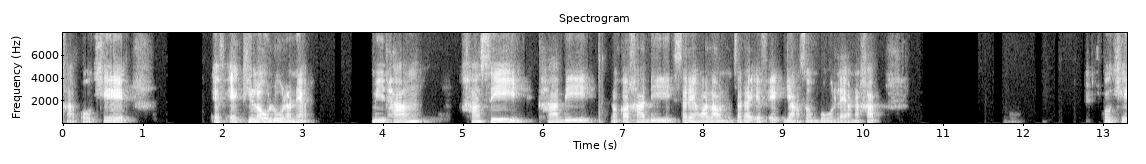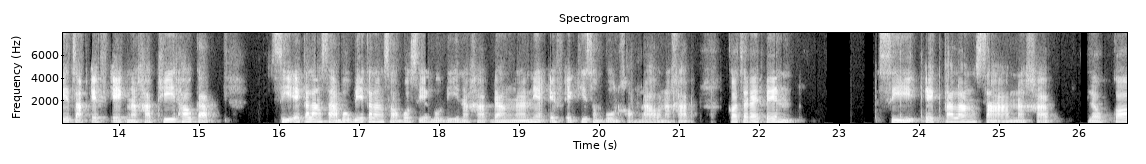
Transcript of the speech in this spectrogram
ครับ โอเค f(x) ที่เรารู้แล้วเนี่ย มีทั้งค่า c ค่า b แล้วก็ค่า d แสดงว่าเราเนี่ยจะได้ f(x) อย่างสมบูรณ์แล้วนะครับ โอเคจาก f(x) นะครับ ที่เท่ากับ 4x กำลัง3บวก b กำลัง2บวก cx บวก d นะครับ ดังนั้นเนี่ย f(x) ที่สมบูรณ์ของเรานะครับ ก็จะได้เป็น 4x กำลัง3นะครับ แล้วก็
